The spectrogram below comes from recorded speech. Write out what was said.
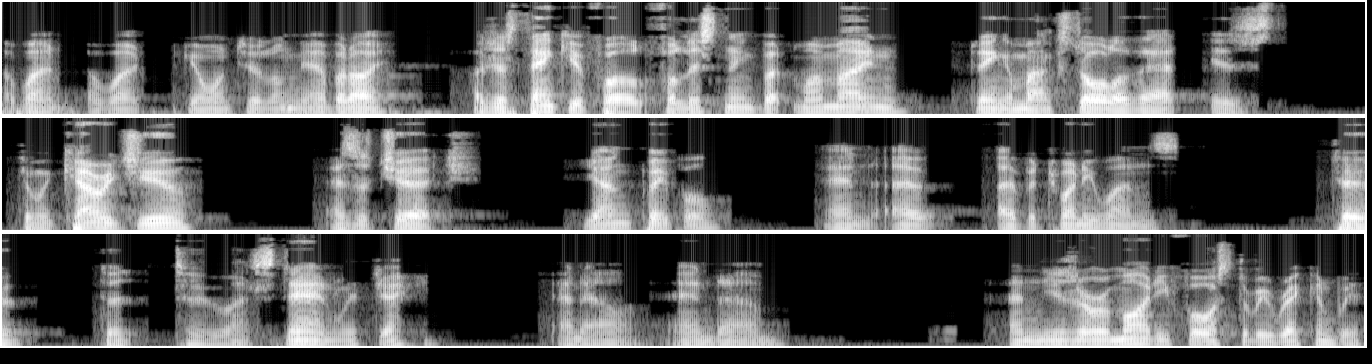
I won't I won't go on too long now, but I, I just thank you for, for listening. But my main thing amongst all of that is to encourage you as a church, young people and uh, over 21s, to to to uh, stand with Jackie and Alan and um, and you're a mighty force to be reckoned with.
